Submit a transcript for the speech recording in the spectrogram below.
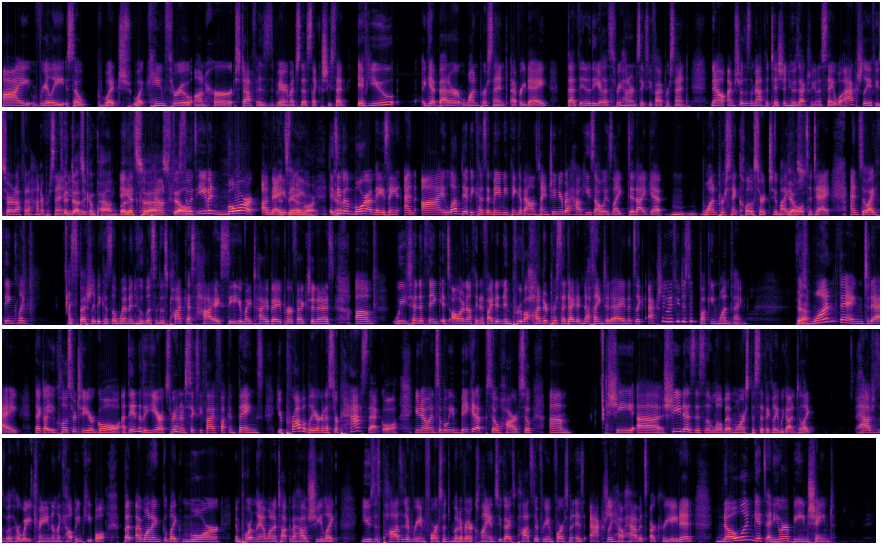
I really so what what came through on her stuff is very much this like she said if you get better 1% every day that at the end of the year that's 365%. Now, I'm sure there's a mathematician who's actually going to say, well, actually if you start off at 100%, and it does include- compound, but it gets it's uh, compound. still. so it's even more amazing. it's, even more, It's yeah. even more amazing. And I loved it because it made me think of Alan Stein Jr. about how he's always like, did I get mm, 1% closer to my Yes. goal today? And so I think like, especially because the women who listen to this podcast, hi, I see you, my type A perfectionist. Um, we tend to think it's all or nothing. If I didn't improve 100%, I did nothing today. And it's like, actually, what if you just did fucking one thing? yeah. Just one thing today that got you closer to your goal. At the end of the year, it's 365 fucking things. You probably are going to surpass that goal, you know? And so, but we make it up so hard. So, um, she, uh, she does this a little bit more specifically. We got into like how she with her weight training and like helping people. But I want to like more importantly, I want to talk about how she like uses positive reinforcement to motivate her clients. You guys, positive reinforcement is actually how habits are created. No one gets anywhere being shamed.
